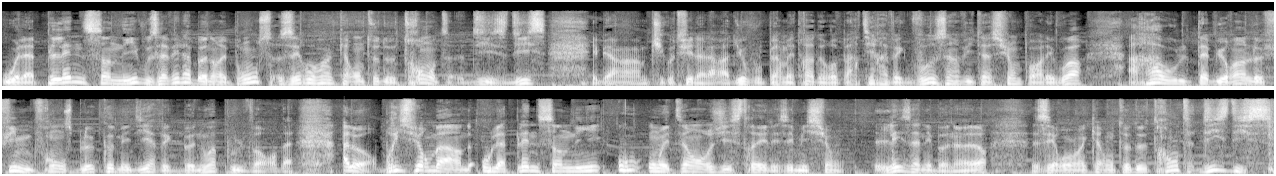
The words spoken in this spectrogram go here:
ou à la Plaine Saint-Denis Vous avez la bonne réponse 01 42 30 10 10. Eh bien, un petit coup de fil à la radio vous permettra de repartir avec vos invitations pour aller voir Raoul Taburin, le film France Bleu Comédie avec Benoît Poulvorde. Alors, Brie-sur-Marne ou la Plaine Saint-Denis, où ont été enregistrées les émissions les années bonheur. 01 42 30 10 10.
